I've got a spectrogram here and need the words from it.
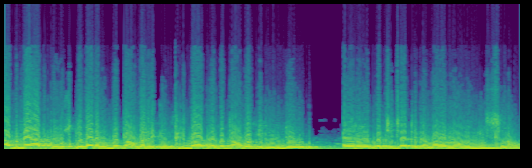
अब मैं आपको उसके बारे में बताऊँगा, लेकिन फिर बाद में बताऊँगा कि जो बच्चे चाहते हैं हमारा लॉन्ग नहीं सुनाओ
